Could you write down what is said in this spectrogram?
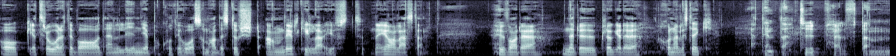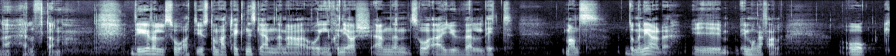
Och jag tror att det var den linje på KTH som hade störst andel killar just när jag läste. Hur var det när du pluggade journalistik? Jag vet inte, typ hälften, hälften. Det är väl så att just de här tekniska ämnena och ingenjörsämnen så är ju väldigt mansdominerade i, i många fall. Och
